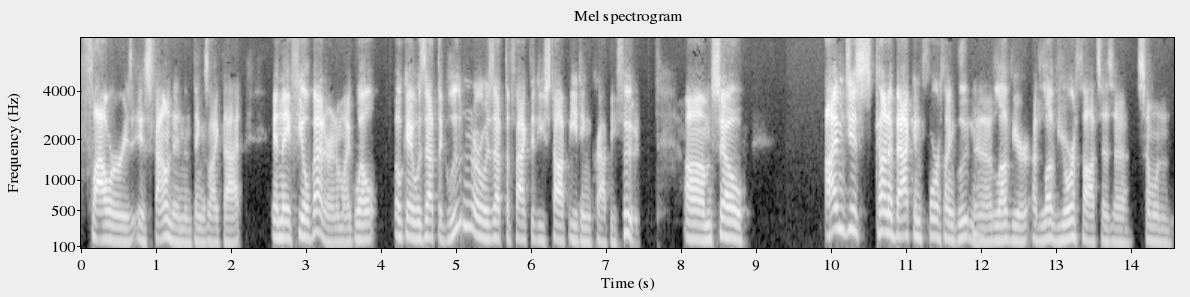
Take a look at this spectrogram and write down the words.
flour is, is found in and things like that. And they feel better. And I'm like, well, okay, was that the gluten or was that the fact that you stopped eating crappy food? Um, so I'm just kind of back and forth on gluten, and I'd love your I'd love your thoughts as a someone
